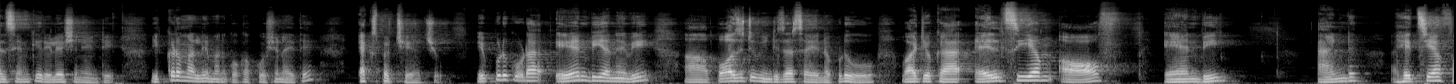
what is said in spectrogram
ఎల్సిఎంకి రిలేషన్ ఏంటి? ఇక్కడ మళ్ళీ మనకు ఒక క్వశ్చన్ అయితే ఎక్స్పెక్ట్ చేయొచ్చు. ఎప్పుడు కూడా ఏ అండ్ బి అనేవి పాజిటివ్ ఇంటిజర్స్ అయినప్పుడు వాటి యొక్క LCM of a and b and HCF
